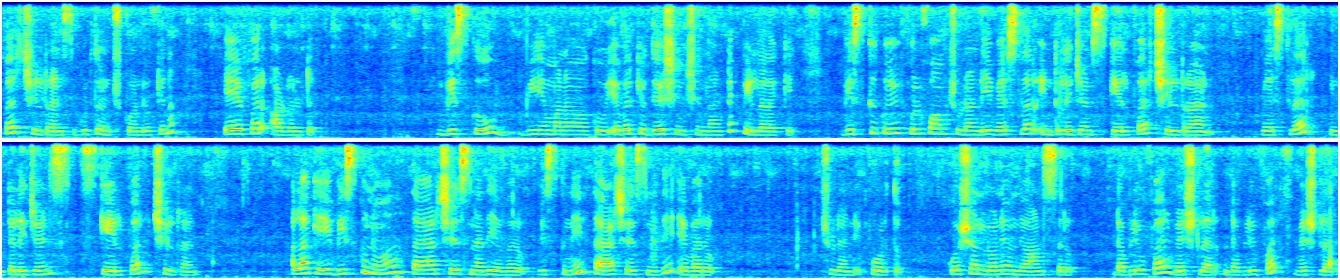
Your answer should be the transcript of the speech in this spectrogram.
ఫర్ చిల్డ్రన్స్ గుర్తుంచుకోండి ఓకేనా ఏ ఫర్ అడల్ట్ విస్క్ వి మనకు ఎవరికి ఉద్దేశించిందంటే పిల్లలకి. విస్క్కి ఫుల్ ఫామ్ చూడండి. Wechsler intelligence scale for children Wechsler intelligence scale for children అలాగే విస్క్ను తయారు చేసినది ఎవరు? విస్క్ని తయారు చేసినది ఎవరు? చూడండి ఫోర్త్ క్వశ్చన్లోనే ఉంది answer W for Wechsler W for Wechsler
